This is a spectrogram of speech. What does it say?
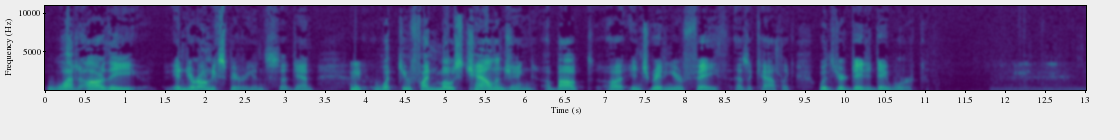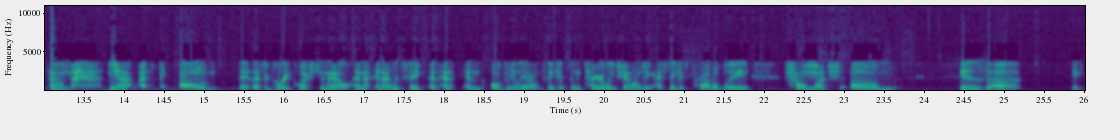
what are the, in your own experience, uh, Jan, mm-hmm. what do you find most challenging about uh, integrating your faith as a Catholic with your day to day work? Um, yeah, I, um, that's a great question, Al. And and I would say, and and ultimately, I don't think it's entirely challenging. I think it's probably how much um, is uh, it,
